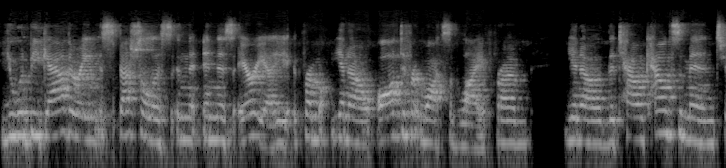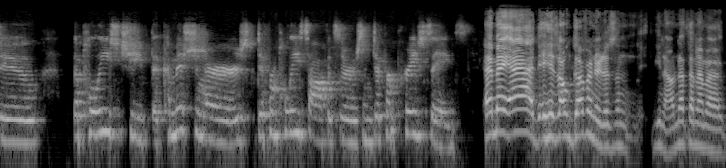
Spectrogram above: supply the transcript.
you would be gathering specialists in the, in this area from you know all different walks of life, from you know the town councilman to the police chief, the commissioners, different police officers in different precincts. I may add, his own governor doesn't, you know, not that I'm a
